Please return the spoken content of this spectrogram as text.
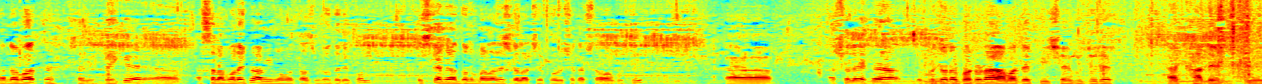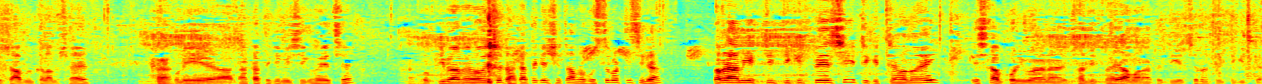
ধন্যবাদ সাজিদ ভাইকে। আসসালামু আলাইকুম আমি মোহাম্মদ তাজুল রিপন ইসলামী আন্দোলন বাংলাদেশ গলাচিয়া পৌর শাখার সভাপতি আসলে একটা দুঃখজনক ঘটনা আমাদের পীর সাহেব হুজুরের খাদেন আবুল কালাম সাহেব। উনি ঢাকা থেকে মিসিং হয়েছে। তো কীভাবে হয়েছে ঢাকা থেকে সেটা আমরা বুঝতে পারতেছি না। তবে আমি একটি টিকিট পেয়েছি। টিকিটটা হলো এই ইসলাম পরিবার সাজিদ ভাই আমার হাতে দিয়েছিল সেই টিকিটটা।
